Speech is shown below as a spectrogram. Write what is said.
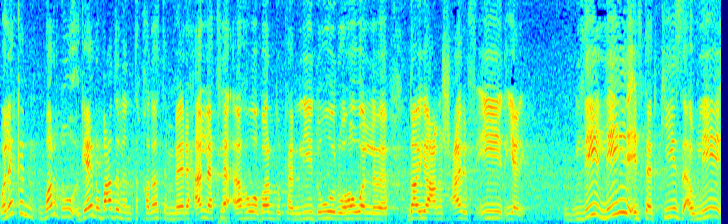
ولكن برضو جاله بعض الانتقادات امبارح قال لك لا هو برضو كان ليه دور وهو اللي ضيع مش عارف إيه يعني ليه ليه التركيز أو ليه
